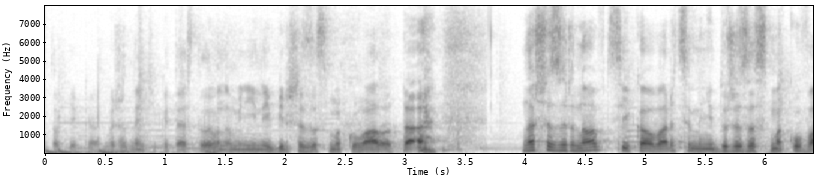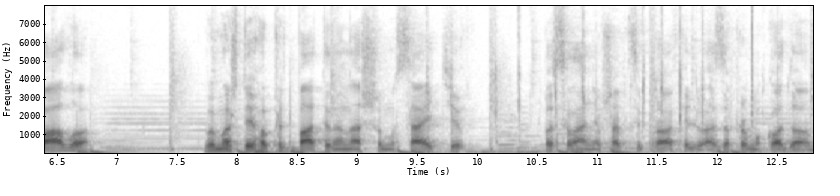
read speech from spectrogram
стоп, яке. Ми ж одне тільки тестили, воно мені найбільше засмакувало. Та. Наше зерно в цій кавоварці мені дуже засмакувало. Ви можете його придбати на нашому сайті. Посилання в шапці профілю, а за промокодом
